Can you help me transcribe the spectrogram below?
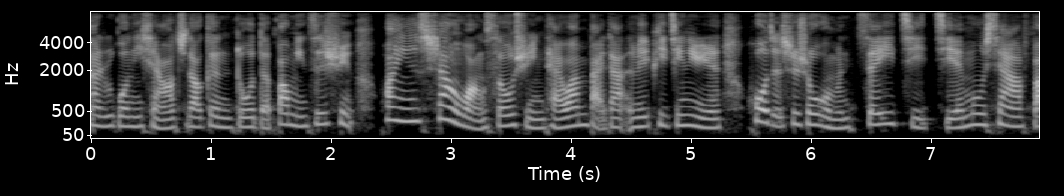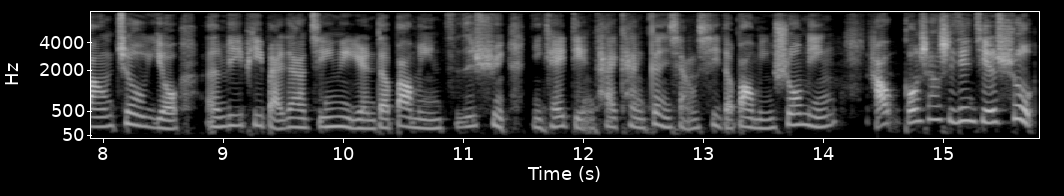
那如果你想要知道更多的报名资讯，欢迎上网搜寻台湾百大 MVP 经理人，或者是说我们这一集节目下方就有 MVP 百大经理人的报名资讯，你可以点开看更详细的报名说明。好，工商时间结束，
